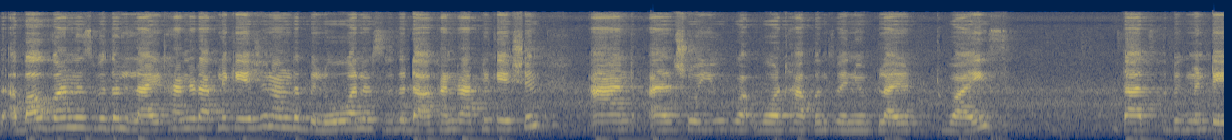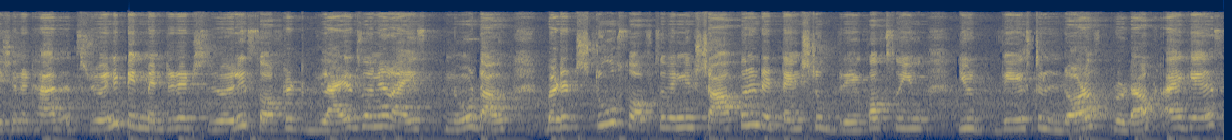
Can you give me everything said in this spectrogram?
the above one is with a light-handed application and the below one is with a dark-handed application. And I'll show you what, what happens when you apply it twice. That's the pigmentation it has. It's really pigmented. It's really soft. It glides on your eyes no doubt. But it's too soft so when you sharpen it it tends to break off. So you you waste a lot of product I guess.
